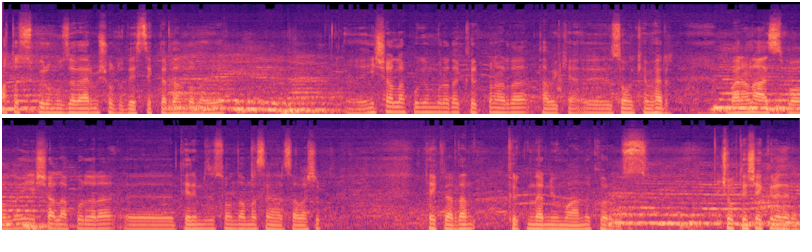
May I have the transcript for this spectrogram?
Atasporumuza vermiş olduğu desteklerden dolayı. İnşallah bugün burada Kırkpınar'da tabii ki e, son kemer bana nasip oldu. İnşallah burada da e, terimizin son damlasına savaşıp tekrardan Kırkpınar'ın ünvanını koruruz. Çok teşekkür ederim.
